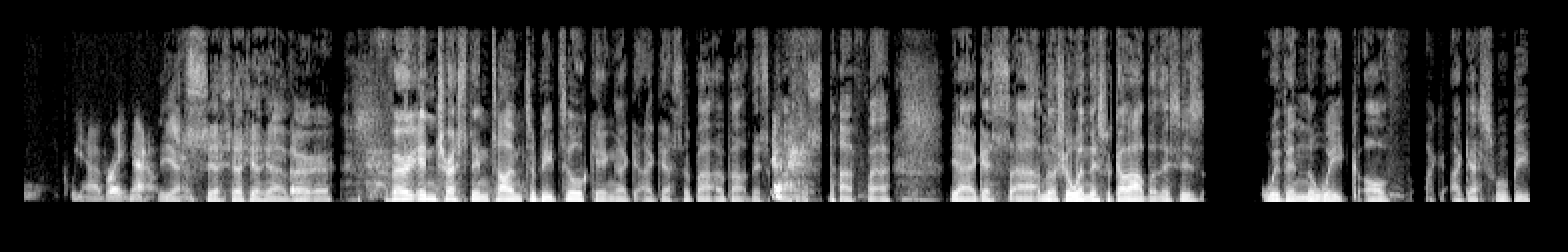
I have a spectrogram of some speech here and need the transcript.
like we have right now you know? yes, yeah, yeah, yeah, yeah. So- Very, very interesting time to be talking, I guess, about about this Yeah. kind of stuff. Uh, yeah, I guess uh, I'm not sure when this would go out, but this is within the week of. I guess will be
